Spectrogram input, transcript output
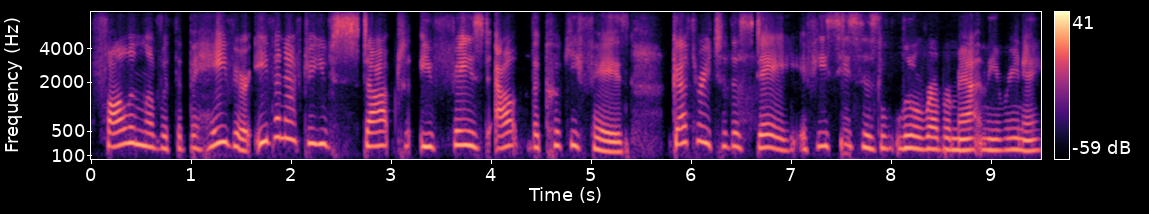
fall in love with the behavior even after you've stopped you've phased out the cookie phase guthrie to this day if he sees his little rubber mat in the arena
